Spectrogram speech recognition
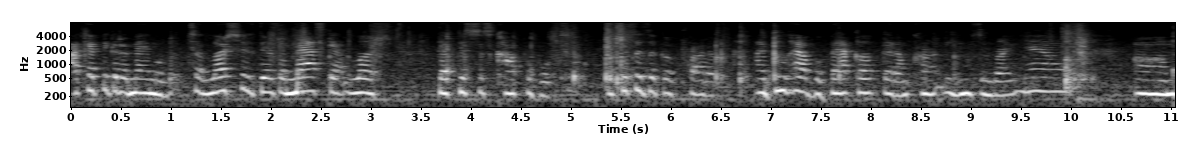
I can't think of the name of it. To Lush's, there's a mask at Lush that this is comparable to. But this is a good product. I do have a backup that I'm currently using right now. Um,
